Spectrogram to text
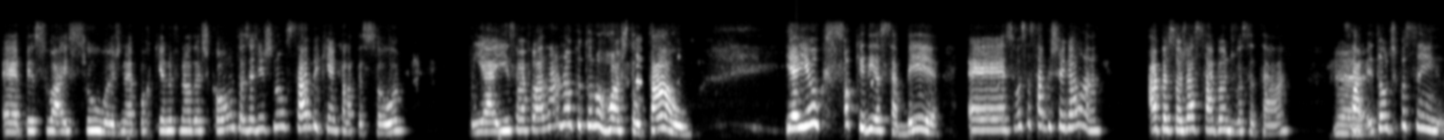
é, pessoais suas, né? Porque no final das contas a gente não sabe quem é aquela pessoa. E aí você vai falar, ah, não, que eu tô no hostel tal. E aí eu só queria saber é, se você sabe chegar lá. A pessoa já sabe onde você tá. É. Então, tipo assim,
